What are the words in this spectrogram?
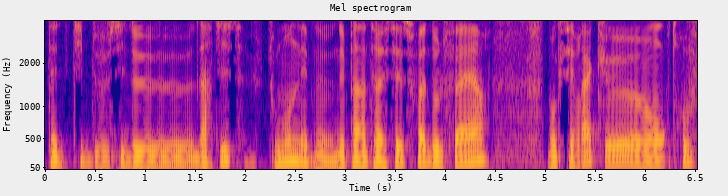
tel type de, aussi de d'artiste. Tout le monde n'est pas intéressé soit de le faire. Donc c'est vrai que euh, on retrouve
